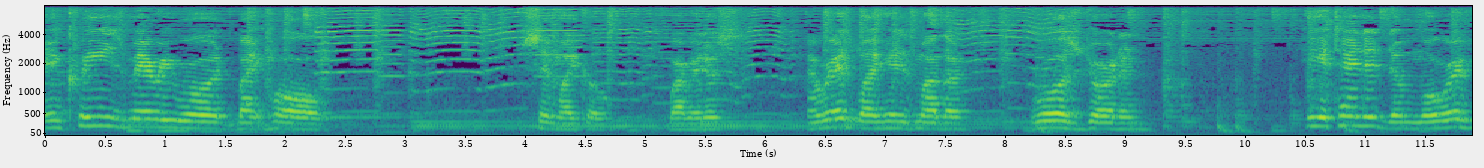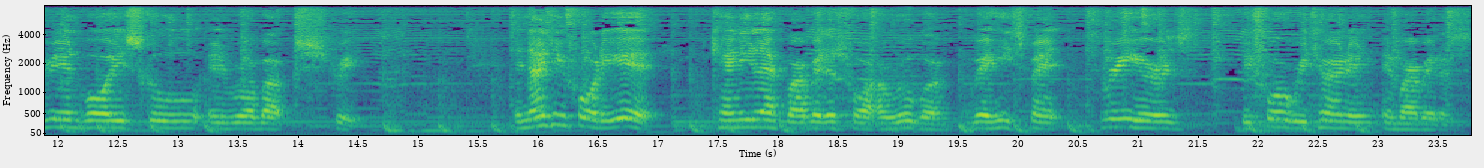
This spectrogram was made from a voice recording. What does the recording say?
in Queens Mary Road, Bank Hall, St. Michael, Barbados, and raised by his mother, Rose Jordan. He attended the Moravian Boys School in Roebuck Street. In 1948, Kenny left Barbados for Aruba, where he spent three years before returning in Barbados.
